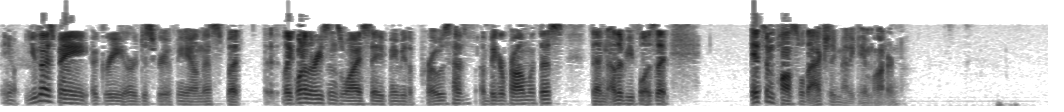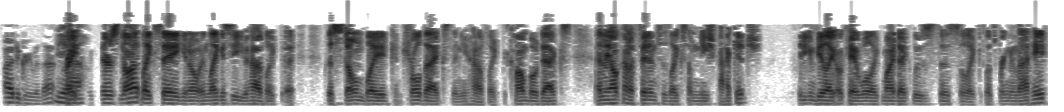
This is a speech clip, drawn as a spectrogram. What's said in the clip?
You know, you guys may agree or disagree with me on this, but uh, like one of the reasons why I say maybe the pros have a bigger problem with this than other people is that it's impossible to actually metagame modern. I'd agree with that. Yeah. Right? There's not like say, you know, in Legacy you have like the the Stoneblade control decks, then you have like the combo decks, and they all kind of fit into like some niche package. And you can be like, okay, well like my deck loses this, so like let's bring in that hate.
